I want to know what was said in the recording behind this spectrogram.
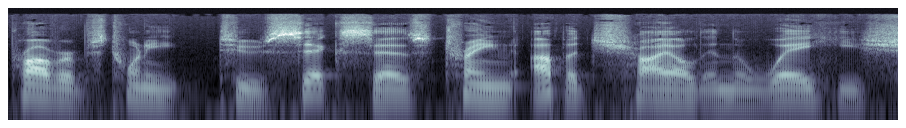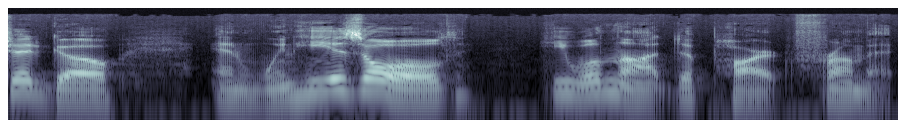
Proverbs 22 6 says, Train up a child in the way he should go, and when he is old, he will not depart from it.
